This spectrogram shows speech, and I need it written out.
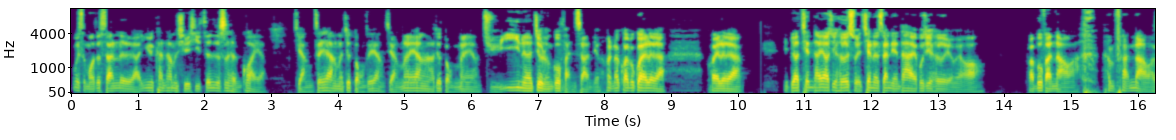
为什么这三乐啊？因为看他们学习真的是很快呀，讲这样呢就懂这样，讲那样啊就懂那样，举一呢就能够反三，那快不快乐啊？快乐啊！你不要牵他要去喝水，牵了三年他还不去喝，有没有啊？烦不烦恼啊？很烦恼啊！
